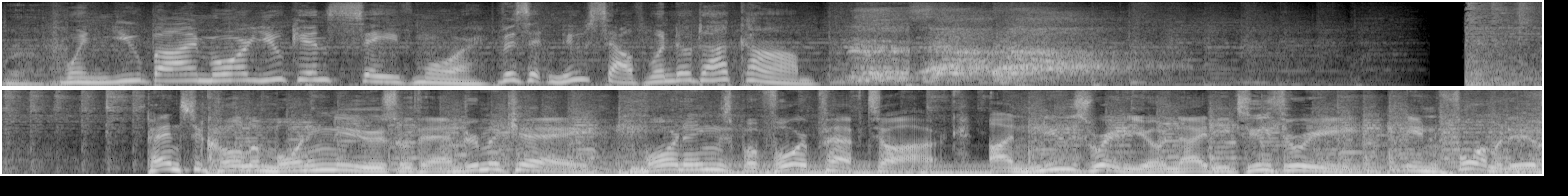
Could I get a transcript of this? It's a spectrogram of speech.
proud. When you buy more, you can save more. Visit newsouthwindow.com. Pensacola Morning News with Andrew McKay. Mornings before Pep Talk on News Radio 92.3. Informative,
